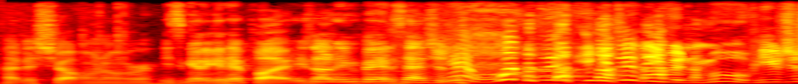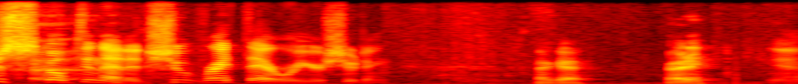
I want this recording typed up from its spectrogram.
I just shot one over. He's gonna get hit by it. He's not even paying attention. Yeah, what the? He didn't even move. He just scoped in at it. Shoot right there where you're shooting. Okay. Ready? Yeah.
